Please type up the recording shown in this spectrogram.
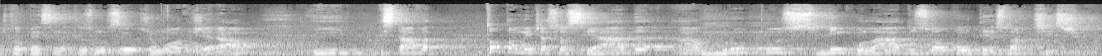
estou pensando aqui os museus de um modo geral, e estava totalmente associada a grupos vinculados ao contexto artístico.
